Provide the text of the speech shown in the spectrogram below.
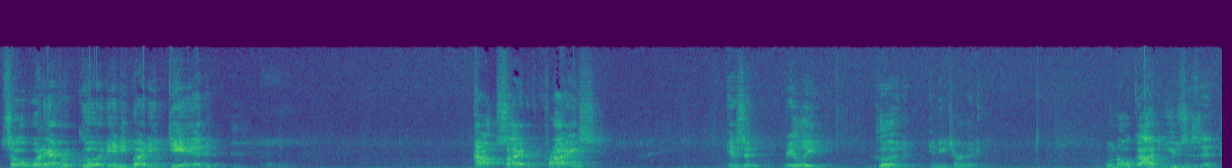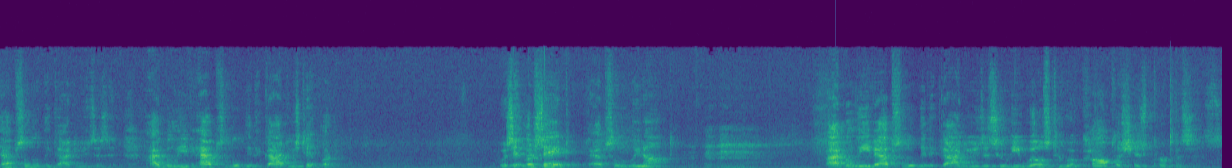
So whatever good anybody did outside of Christ, is it really good in eternity? Well, no, God uses it. Absolutely, God uses it. I believe absolutely that God used Hitler. Was Hitler saved? Absolutely not. I believe absolutely that God uses who he wills to accomplish his purposes.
